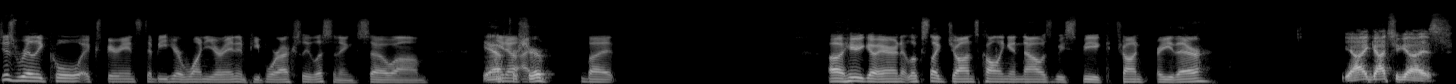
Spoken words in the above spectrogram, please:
just really cool experience to be here one year in and people were actually listening. So um yeah, you know, for sure. I, but uh here you go, Aaron. It looks like John's calling in now as we speak. John, are you there? Yeah, I got you guys.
